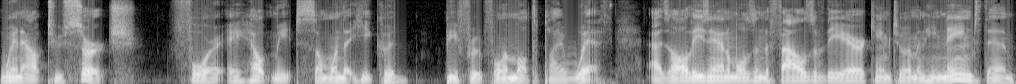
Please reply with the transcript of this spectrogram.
went out to search for a helpmeet, someone that he could be fruitful and multiply with. As all these animals and the fowls of the air came to him and he named them,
